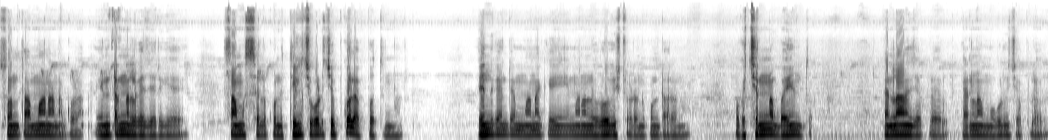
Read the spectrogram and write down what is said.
సొంత అమ్మా నాన్న కూడా ఇంటర్నల్గా జరిగే సమస్యలు కొన్ని తెలిసి కూడా చెప్పుకోలేకపోతున్నారు. ఎందుకంటే మనకి మనల్ని రోగిస్తాడు అనుకుంటారని ఒక చిన్న భయంతో. పెళ్ళాన్ని చెప్పలేరు పెళ్ళ మొగుడికి చెప్పలేరు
